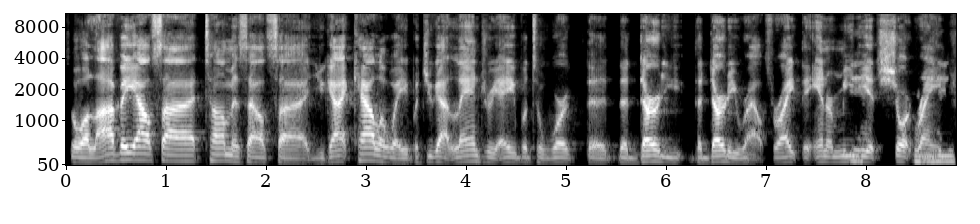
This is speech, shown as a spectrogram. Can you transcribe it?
So Olave outside, Thomas outside. You got Callaway, but you got Landry able to work the the dirty the dirty routes, right? The intermediate short range.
